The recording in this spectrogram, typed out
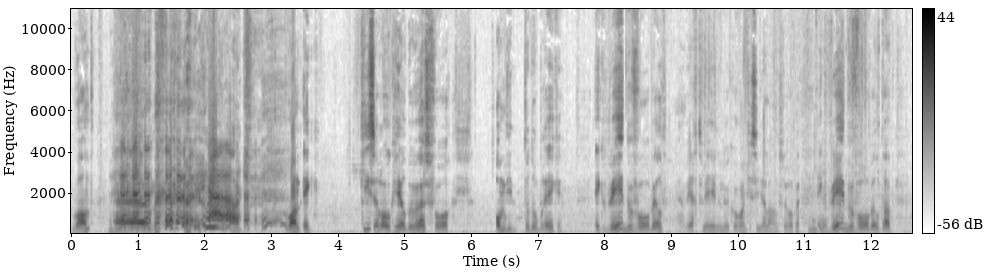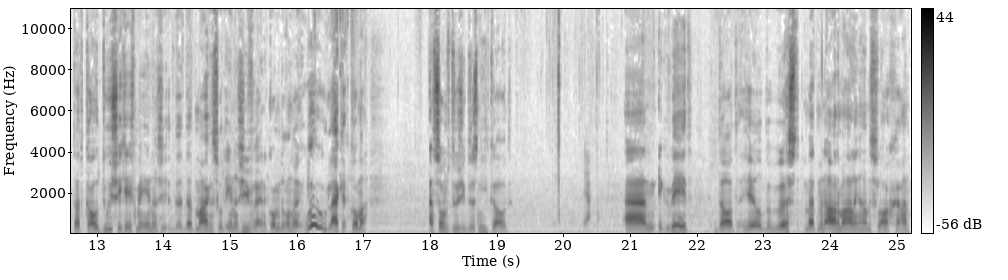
want, ehm, ja. want ik kies er ook heel bewust voor om die te doorbreken. Ik weet bijvoorbeeld, weer twee hele leuke hondjes die hier langslopen. Ik weet bijvoorbeeld dat, dat koud douchen geeft me energie, dat- maakt een soort energie vrij. Dan kom je eronder, woe, lekker, kom maar. En soms douche ik dus niet koud. En ik weet dat heel bewust met mijn ademhaling aan de slag gaan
